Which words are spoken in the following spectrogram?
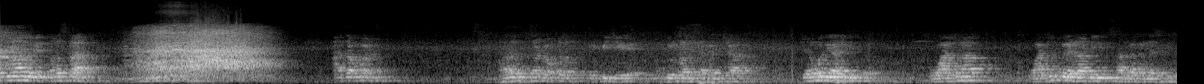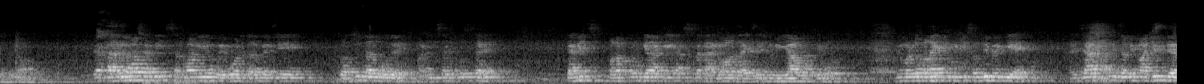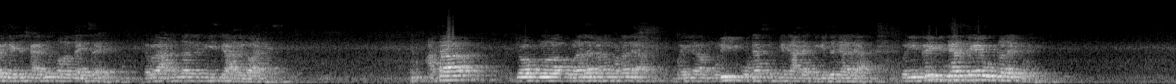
नमस्कार. आज आपण भारतरत्न डॉक्टर ए पी जे अब्दुल कलाम साहेबांच्या जन्मदिनानिमित्त वाचनात वाचन प्रेरणा दिन साजरा करण्यासाठी झालेलो आहोत. या कार्यक्रमासाठी सन्माननीय वैभव तालुक्याचे तहसीलदार महोदय पाटील साहेब उपस्थित आहेत. त्यांनीच मला फोन केला की असं कार्यक्रमाला जायचं आहे तुम्ही या वक्ते म्हणून मी म्हटलं मला एक तुमची संधी भेटली आहे. आणि ज्या ठिकाणी मी माझी विद्यार्थी आहे त्या शाळेतच मला जायचं आहे त्यामुळे आनंदाने मी इथे आलेलो आहे. आता जॉब बोला- बोलायला मॅडम म्हणाल्या महिला मुली मोठ्या संख्येने आल्या तिघी जणी आल्या. पण इकडे विद्यार्थी काही उठला नाही कोणी?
